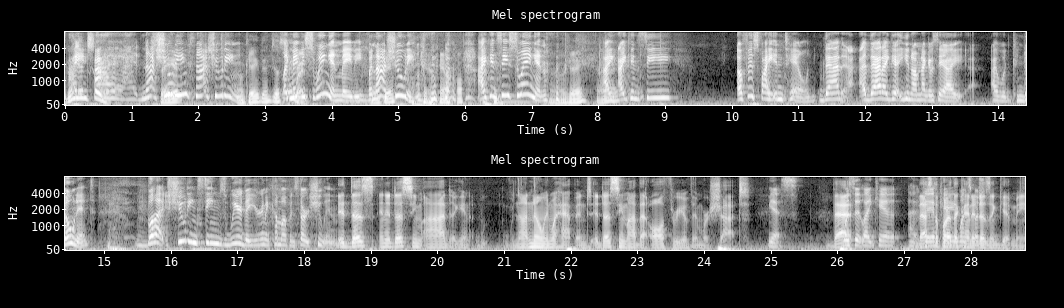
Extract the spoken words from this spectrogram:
Go ahead and say it. I, I, not Say shooting, it. not shooting. Okay, then just Like say maybe it. swinging, maybe, but not shooting. I can see swinging. Okay. all I. I can see a fist fight entailing that. Uh, that I get. You know, I'm not gonna say I I would condone it, but shooting seems weird that you're gonna come up and start shooting. It does, and it does seem odd. Again, w- not knowing what happened, it does seem odd that all three of them were shot. yes. That Was it like K- uh, that's the part that kind of doesn't get me.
